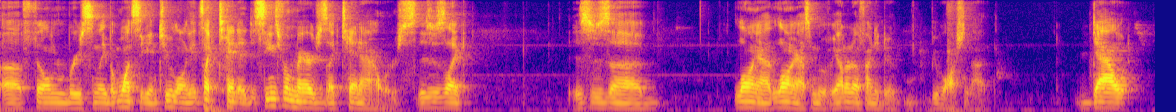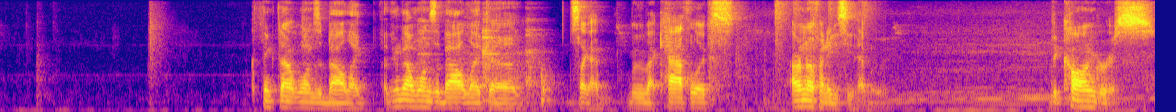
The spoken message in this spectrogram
uh, film recently, but once again, too long. It's like ten. Scenes from marriage is like ten hours. This is like, this is a long long ass movie. I don't know if I need to be watching that. Doubt. I think that one's about like I think that one's about like a it's like a movie about Catholics. I don't know if I need to see that movie. The Congress.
